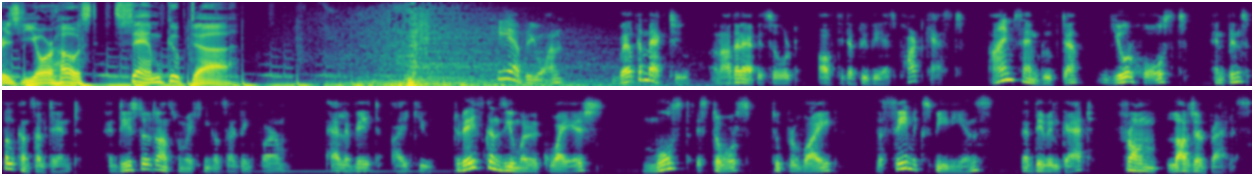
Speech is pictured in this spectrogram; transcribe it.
is your host, Sam Gupta. Hey everyone, welcome back to another episode of the WBS Podcast. I'm Sam Gupta, your host and principal consultant at digital transformation consulting firm Elevate IQ. Today's consumer requires most stores to provide the same experience that they will get from larger brands.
